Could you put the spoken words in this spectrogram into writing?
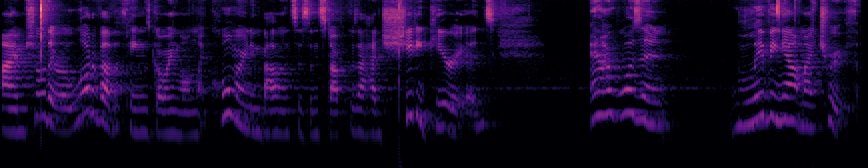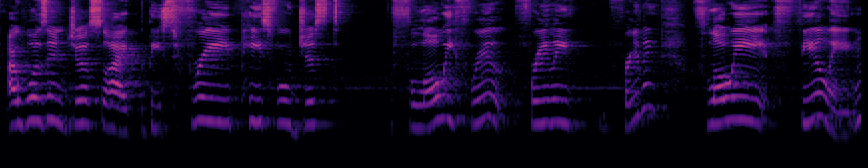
I'm sure there were a lot of other things going on, like hormone imbalances and stuff, because I had shitty periods. And I wasn't living out my truth. I wasn't just like this free, peaceful, just flowy, free, freely, freely, flowy feeling.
